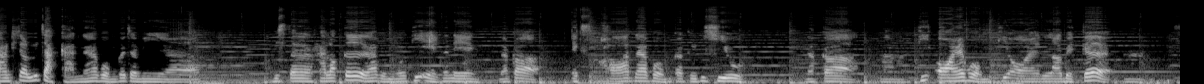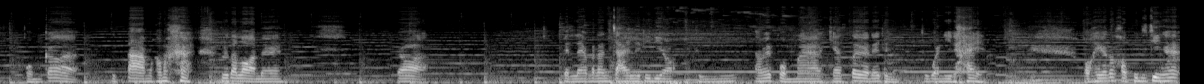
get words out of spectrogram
ดังที่เรารู้จักกันนะครับผมก็จะมีเอ่อ มิสเตอร์ฮาร์ล็อกเกอร์ครับผมพี่เอกนั่นเอง แล้วก็เอ็กซ์คอร์สนะครับผมก็คือพี่คิวแล้วก็พี่ออยครับผมพี่ออยลาเบเกอร์ผมก็ติดตามเขามาดยตลอดเลย ก็เป็นแรงบันดาลใจเลยทีเดียว ถึงทำให้ผมมาแคสเตอร์ได้ถึงทุกวันนี้ได้ โอเคก็ต้องขอบคุณจริงๆฮะ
